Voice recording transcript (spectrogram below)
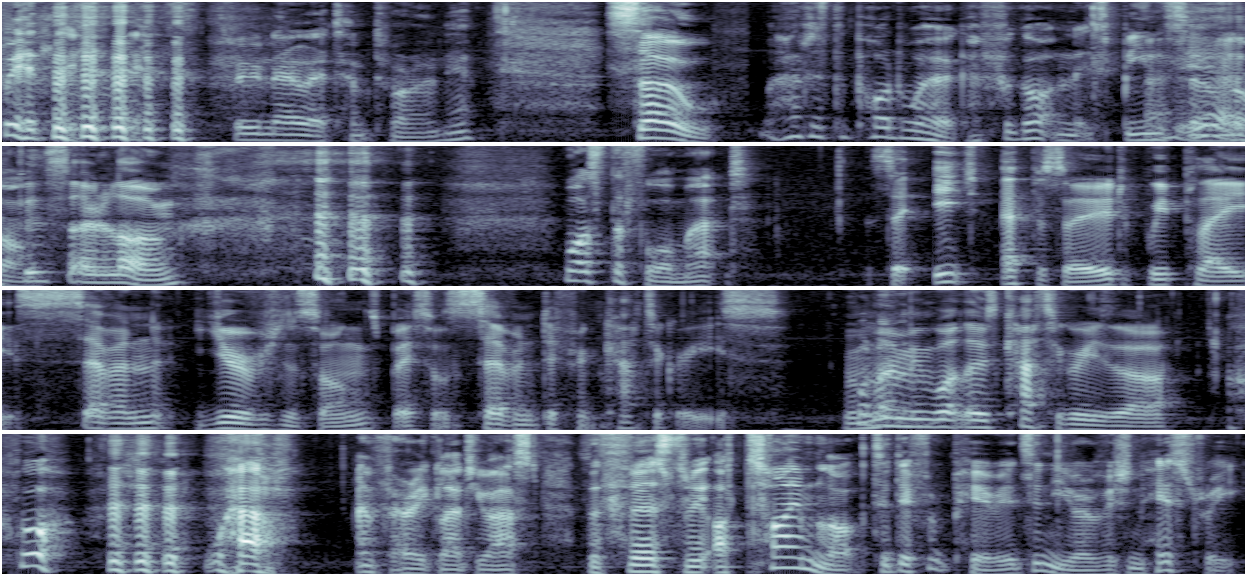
Weirdly. yes. Through no attempt of our own, yeah. So, How does the pod work? I've forgotten. It's been so yeah, long. it's been so long. What's the format? So each episode we play seven Eurovision songs based on seven different categories. Remind me what those categories are. Oh, well, I'm very glad you asked. The first three are time locked to different periods in Eurovision history.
